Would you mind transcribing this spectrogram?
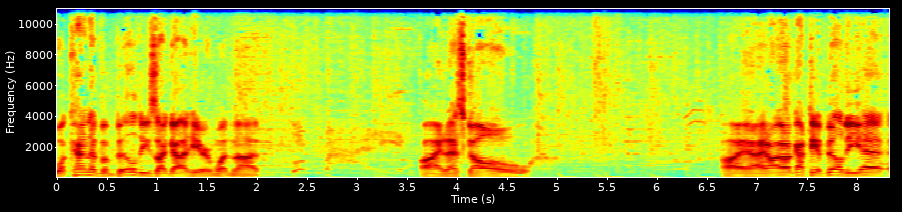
what kind of abilities I got here and whatnot. All right, let's go. All right, I don't, got the ability yet.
